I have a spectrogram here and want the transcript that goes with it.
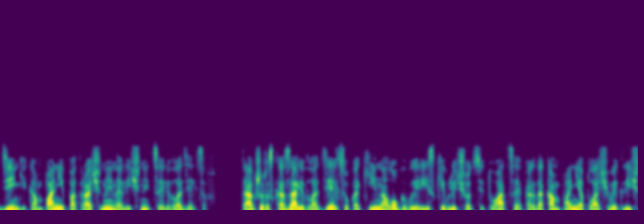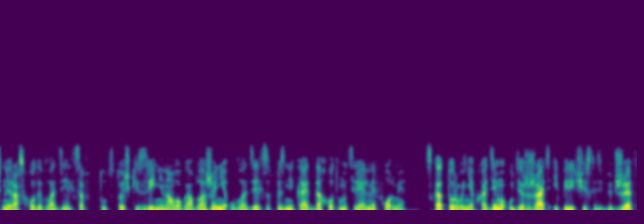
деньги компании, потраченные на личные цели владельцев. Также рассказали владельцу, какие налоговые риски влечет ситуация, когда компания оплачивает личные расходы владельцев, тут с точки зрения налогообложения у владельцев возникает доход в материальной форме, с которого необходимо удержать и перечислить в бюджет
